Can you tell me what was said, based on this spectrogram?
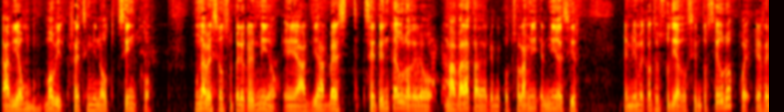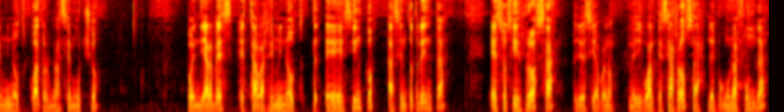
había un móvil Redmi Note 5, una versión superior que el mío, eh, Best, 70 euros de lo más barata de la que me costó el mío, es decir, el mío me costó su día 200 euros, pues el Redmi Note 4 no hace mucho, pues en Gearbest estaba Redmi Note 5 eh, a 130, eso sí, rosa, pero yo decía, bueno, me da igual que sea rosa, le pongo una funda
